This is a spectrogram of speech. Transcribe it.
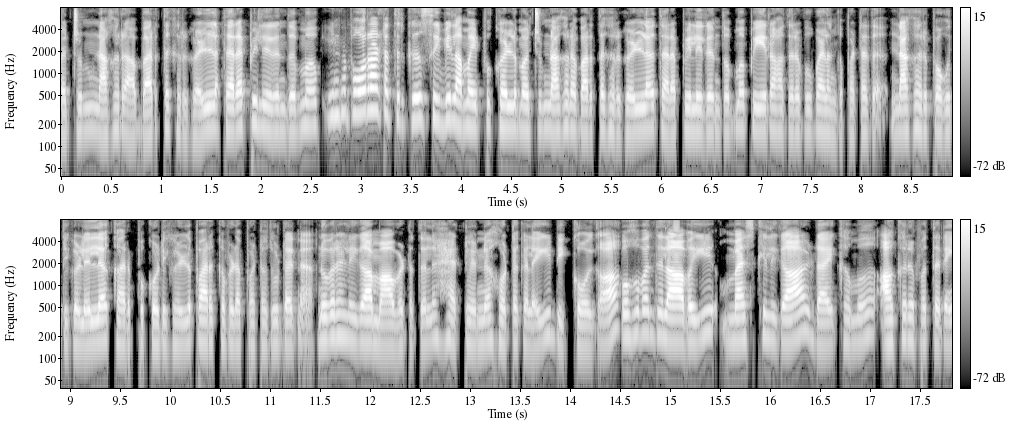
மற்றும் நகர வர்த்தகர்கள் தரப்பிலிருந்தும் இந்த போராட்டத்திற்கு சிவில் அமைப்புகள் மற்றும் நகர வர்த்தகர்கள் தரப்பிலிருந்தும் பேராதரவு வழங்கப்பட்டது. நகர் பகுதிகளில் கருப்பு கொடிகள் பறக்கவிடப்பட்டதுடன் நுவரலியா மாவட்டத்தில் ஹெட்டன் ஹொட்டகலை டிக்கோயா புகவந்தலாவை மஸ்கிலியா டைகமு அக்கரபத்தனை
